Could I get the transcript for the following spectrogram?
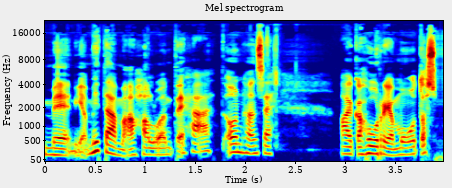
menen ja mitä mä haluan tehdä, että onhan se aika hurja muutos.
